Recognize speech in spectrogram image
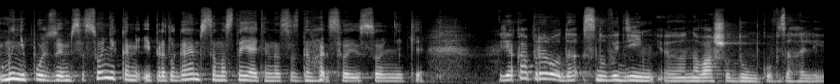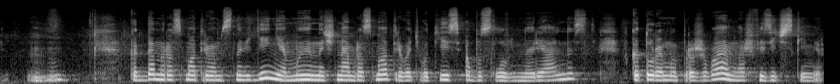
мы не пользуемся сонниками и предлагаем самостоятельно создавать свои сонники. Яка природа сновидінь, е, на вашу думку, взагалі? Когда мы рассматриваем сновидение, мы начинаем рассматривать, вот есть обусловленная реальность, в которой мы проживаем наш физический мир.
